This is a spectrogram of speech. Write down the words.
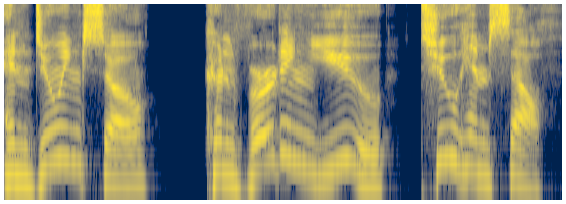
and doing so, converting you to Himself,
